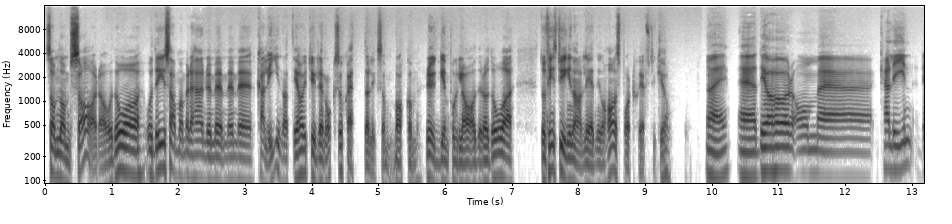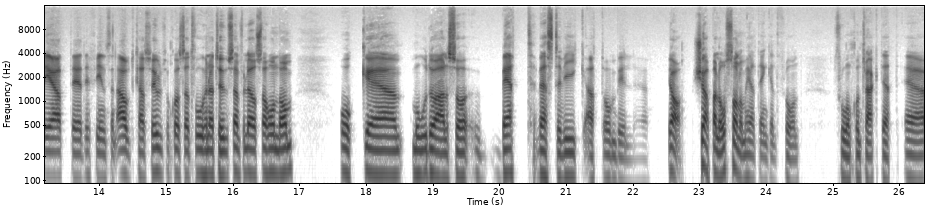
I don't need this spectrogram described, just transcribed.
som de sa. Då. Och, då, och det är ju samma med det här nu med, med, med Kalin, att det har ju tydligen också skett då, liksom, bakom ryggen på Glader och då, då finns det ju ingen anledning att ha en sportchef tycker jag. Nej, eh, det jag hör om eh, Kalin det är att eh, det finns en outklausul som kostar 200 000 för att lösa honom. Och eh, Modo har alltså bett Västervik att de vill eh, ja, köpa loss honom helt enkelt från, från kontraktet. Eh,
